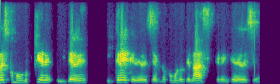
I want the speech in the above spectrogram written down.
es como uno quiere y debe y cree que debe ser, no como los demás creen que debe ser.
